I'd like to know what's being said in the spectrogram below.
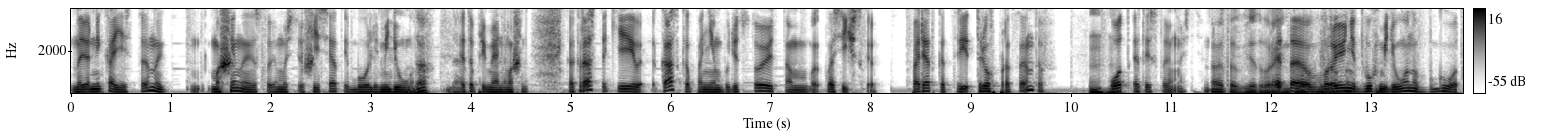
наверняка есть цены машины стоимостью 60 и более миллионов. Да, да. Это премиальная машина. Как раз-таки каска по ним будет стоить, там, классическая, порядка 3, 3% Мгм. от этой стоимости. Ну, это где-то в районе Это в районе миллионов. 2 миллионов в год.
